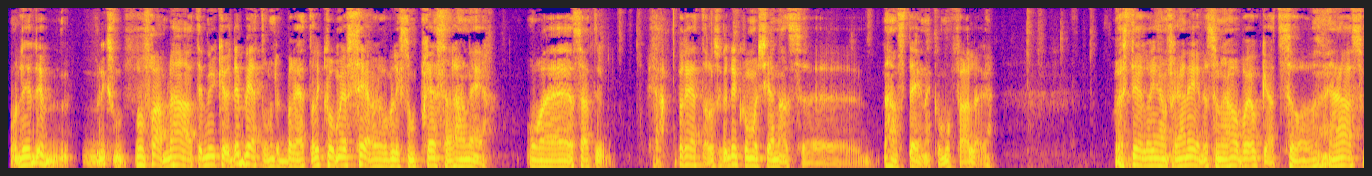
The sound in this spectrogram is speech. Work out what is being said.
och det, det liksom få fram det här att det är, mycket, det är bättre om du berättar. Det kommer jag se hur liksom pressad han är. Och, eh, så att ja, berättar du så det kommer kännas, eh, den här stenen kommer att falla. Och jag ställer igen frågan, är det så när jag har bråkat? Så, ja, så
